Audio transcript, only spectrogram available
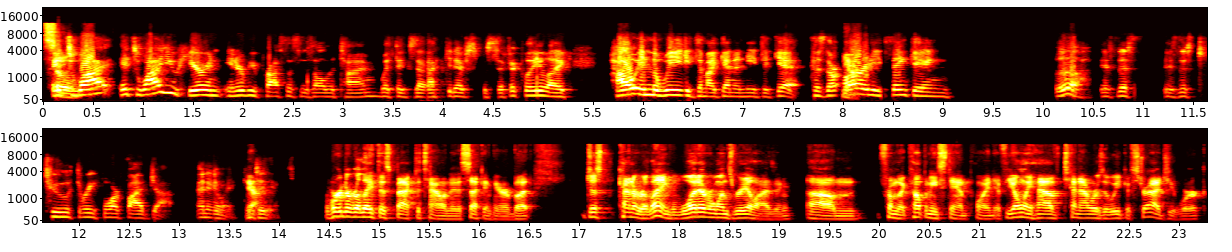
So it's why it's why you hear in interview processes all the time with executives specifically like how in the weeds am i going to need to get? Because they're yeah. already thinking ugh, is this is this two, three, four, five job? Anyway, continue. Yeah. We're going to relate this back to talent in a second here, but just kind of relaying what everyone's realizing um, from the company standpoint. If you only have 10 hours a week of strategy work,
